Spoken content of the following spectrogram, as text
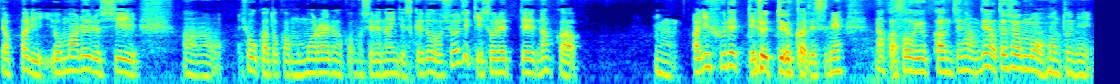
やっぱり読まれるし、あの、評価とかももらえるのかもしれないんですけど、正直それってなんか、うん、ありふれてるっていうかですね。なんかそういう感じなんで、私はもう本当に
